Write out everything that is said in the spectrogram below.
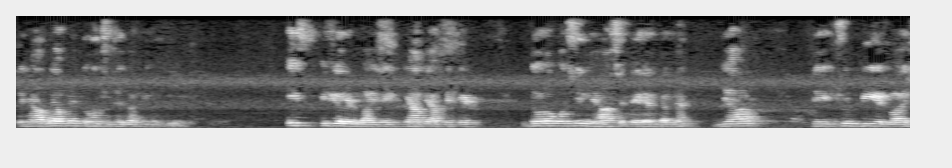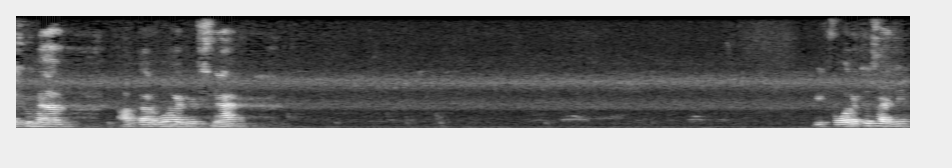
तो यहाँ पे आपने दो चीज़ें करनी होती है। इफ़ इफ़ यूर एडवाइजिंग यहाँ पे आपने फिर दोनों को सी यहाँ से टेलर करना है, या they should be advised to have a carbohydrate snack before exercising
